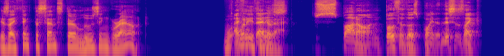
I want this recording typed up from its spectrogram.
is I think the sense they're losing ground. what do you think of that? Spot on. Both of those points. This is like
